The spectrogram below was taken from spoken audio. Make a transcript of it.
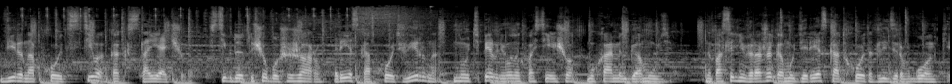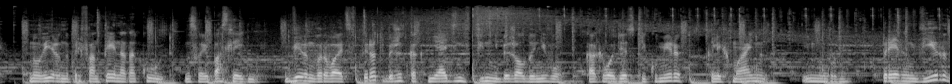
Вирн обходит Стива как стоячего. Стив дает еще больше жару, резко обходит Вирна, но теперь у него на хвосте еще Мухаммед Гамуди. На последнем вираже Гамуди резко отходит от лидеров гонки, но Вирн и Префонтейн атакуют на свои последние. Вирн вырывается вперед и бежит, как ни один фин не бежал до него, как его детские кумиры Калихмайнен и Нурми. При этом Вирн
